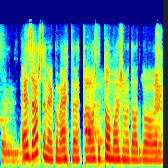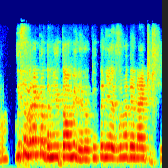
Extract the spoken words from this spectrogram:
To ljudi e, zašto nekome? Eto, eto, A, možda to možemo da odgovorimo. Nisam rekla da mi je to omiljeno pitanje, samo da je najčešće.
